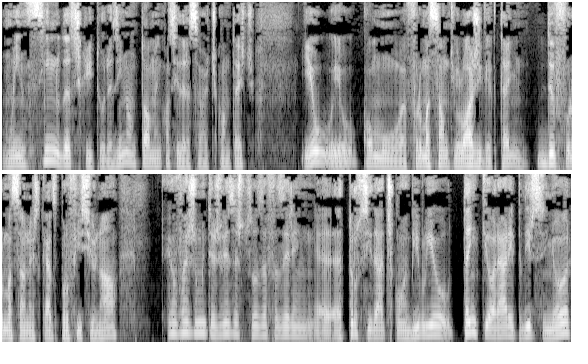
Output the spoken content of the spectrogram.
um ensino das Escrituras e não toma em consideração estes contextos, eu, eu, como a formação teológica que tenho, de formação neste caso profissional, eu vejo muitas vezes as pessoas a fazerem eh, atrocidades com a Bíblia e eu tenho que orar e pedir, Senhor,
